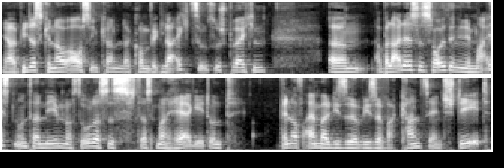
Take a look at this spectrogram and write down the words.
Ja, wie das genau aussehen kann, da kommen wir gleich zu, zu sprechen. Ähm, aber leider ist es heute in den meisten Unternehmen noch so, dass, es, dass man hergeht und wenn auf einmal diese, diese Vakanz entsteht,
